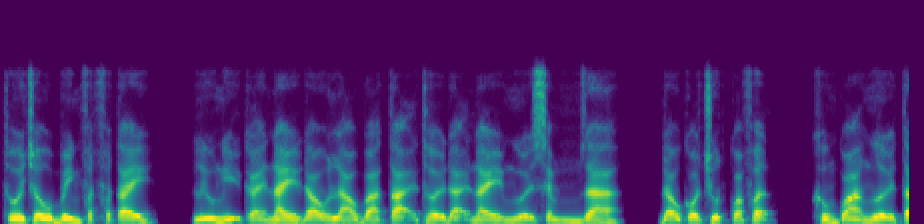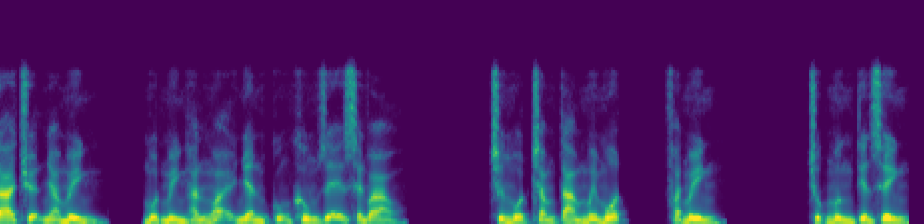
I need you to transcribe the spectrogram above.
Thôi Châu Bình phất phất tay, Lưu Nghị cái này đau lão bà tại thời đại này người xem ra, đau có chút quá phận, không qua người ta chuyện nhà mình, một mình hắn ngoại nhân cũng không dễ xen vào. chương 181, Phát Minh. Chúc mừng tiên sinh.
